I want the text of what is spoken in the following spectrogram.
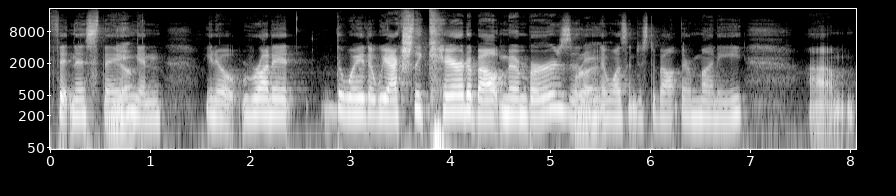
fitness thing Yeah. and you know run it the way that we actually cared about members and Right. it wasn't just about their money. Um,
